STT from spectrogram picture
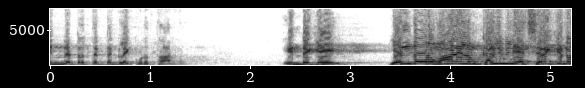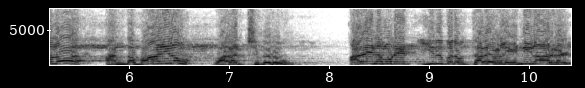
எண்ணற்ற திட்டங்களை கொடுத்தார்கள். இன்றைக்கு எந்த ஒரு மாநிலம் கல்வியிலே சிறைக்கின்றதோ அந்த மாநிலம் வளர்ச்சி பெறும். அதை நம்முடைய இருவரும் தலைவர்கள் எண்ணினார்கள்.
